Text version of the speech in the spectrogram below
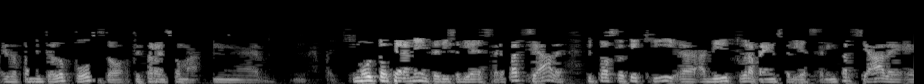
esattamente all'opposto, che però insomma mh, molto chiaramente dice di essere parziale, piuttosto che chi eh, addirittura pensa di essere imparziale e,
